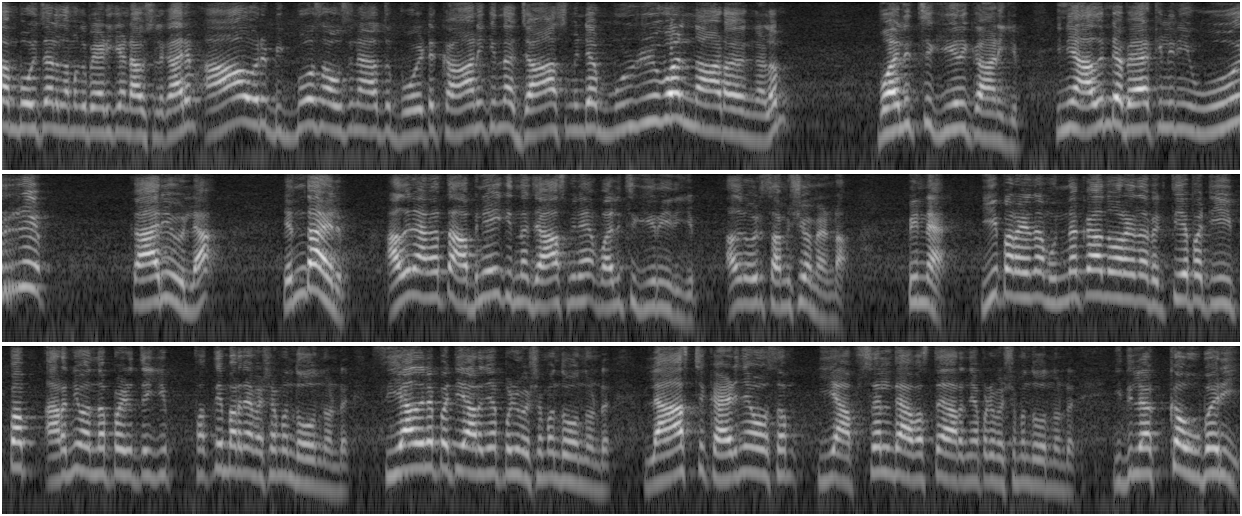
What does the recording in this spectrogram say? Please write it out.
സംഭവിച്ചാലും നമുക്ക് പേടിക്കേണ്ട ആവശ്യമില്ല. കാര്യം ആ ഒരു ബിഗ് ബോസ് ഹൗസിനകത്ത് പോയിട്ട് കാണിക്കുന്ന ജാസ്മിന്റെ മുഴുവൻ നാടകങ്ങളും വലിച്ചു കീറി കാണിക്കും. ഇനി അതിന്റെ ബാക്കിൽ ഇനി ഒരു കാര്യവുമില്ല. എന്തായാലും അതിനകത്ത് അഭിനയിക്കുന്ന ജാസ്മിനെ വലിച്ചു കീറിയിരിക്കും. അതിനൊരു സംശയവും വേണ്ട. പിന്നെ ഈ പറയുന്ന മുന്നക്ക എന്ന് പറയുന്ന വ്യക്തിയെ പറ്റി ഇപ്പം അറിഞ്ഞു വന്നപ്പോഴത്തേക്കും സത്യം പറഞ്ഞ വിഷമം തോന്നുന്നുണ്ട്. സിയാദിനെ പറ്റി അറിഞ്ഞപ്പോഴും വിഷമം തോന്നുന്നുണ്ട്. ലാസ്റ്റ് കഴിഞ്ഞ ദിവസം ഈ അഫ്സലിന്റെ അവസ്ഥ അറിഞ്ഞപ്പോഴും വിഷമം തോന്നുന്നുണ്ട്. ഇതിലൊക്കെ ഉപരി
